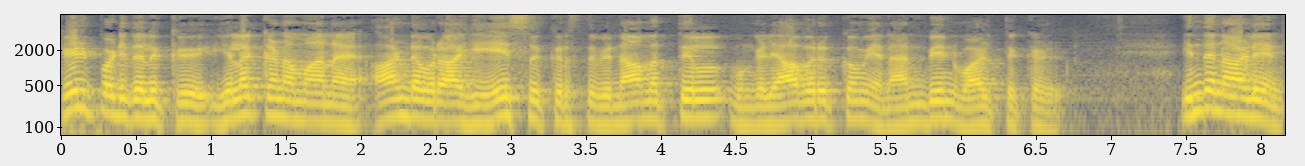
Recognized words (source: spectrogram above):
கீழ்ப்படிதலுக்கு இலக்கணமான ஆண்டவராகிய இயேசு கிறிஸ்துவின் நாமத்தில் உங்கள் யாவருக்கும் என் அன்பின் வாழ்த்துக்கள். இந்த நாளின்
